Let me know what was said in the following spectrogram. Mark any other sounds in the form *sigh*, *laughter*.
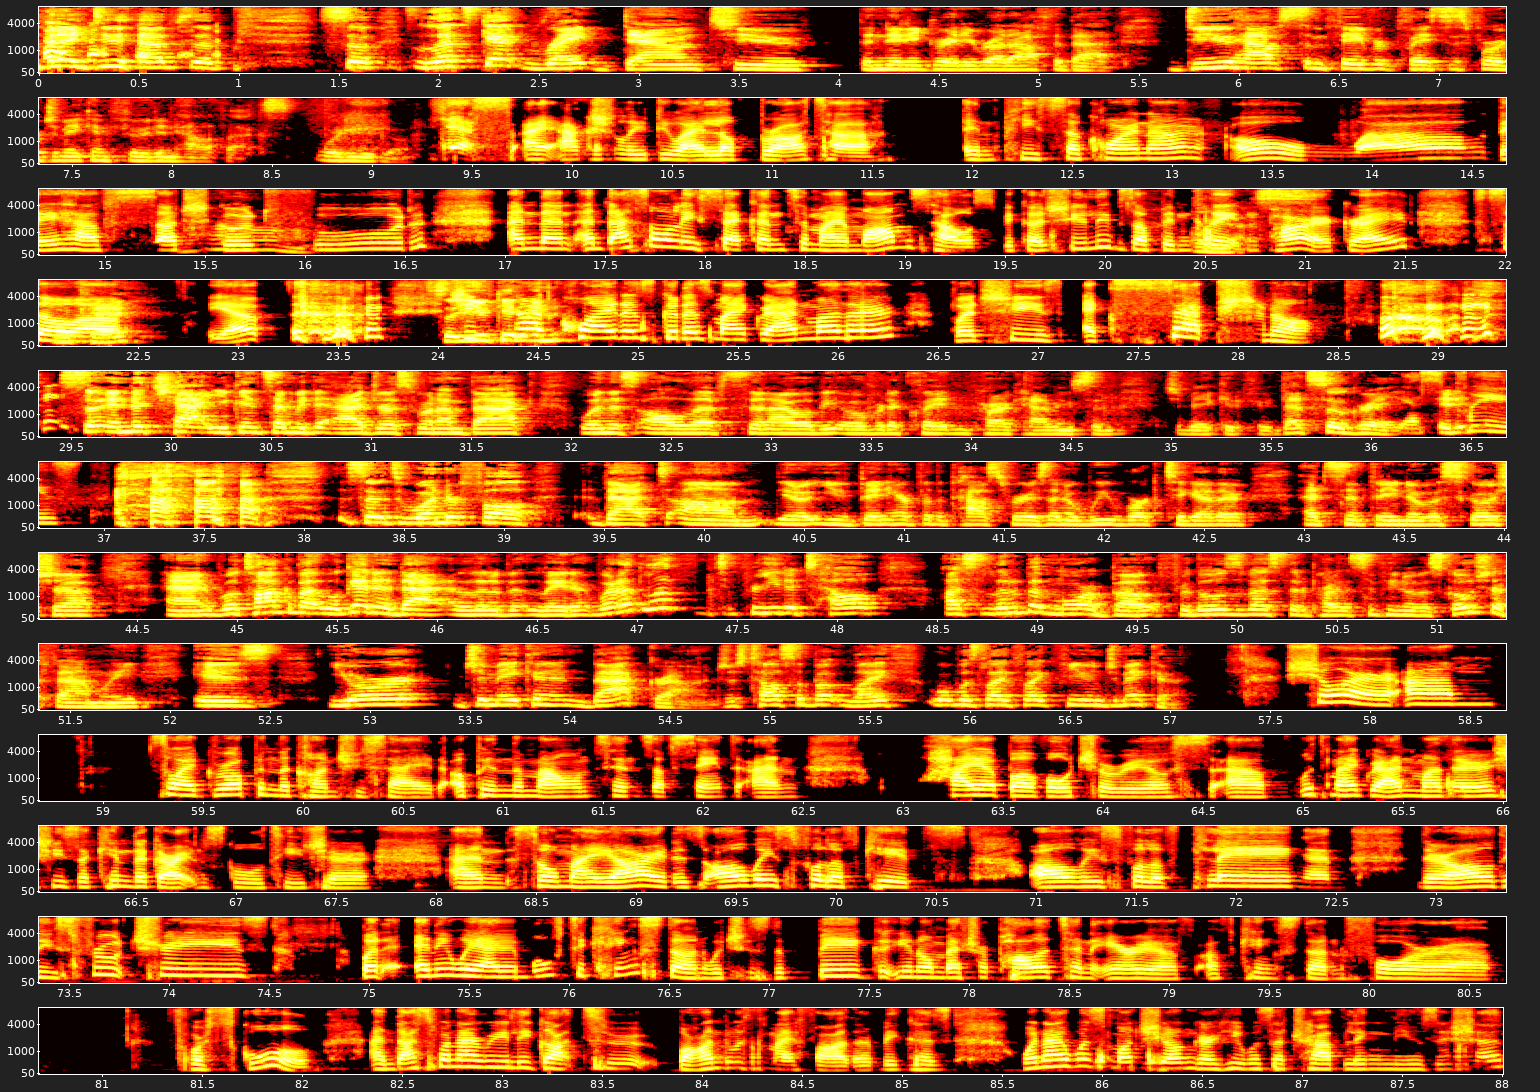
I do have some. So let's get right down to the nitty gritty right off the bat. Do you have some favorite places for Jamaican food in Halifax? Where do you go? yes, I actually do. I love Brata in Pizza Corner. Oh, wow. They have such good food. And then, and that's only second to my mom's house because she lives up in Clayton Oh, yes. Park, right? So, um, Yep. *laughs* So she's you can- not quite as good as my grandmother, but she's exceptional. So in the chat, you can send me the address when I'm back. When this all lifts, then I will be over to Clayton Park having some Jamaican food. That's so great. Yes, It- please. *laughs* so it's wonderful that um, you know you've been here for the past four years. I know we work together at Symphony Nova Scotia, and we'll talk about we'll get into that a little bit later. But I'd love to, for you to tell us a little bit more about for those of us that are part of the Symphony Nova Scotia family is your Jamaican background. Just tell us about life. What was life like for you in Jamaica? Sure. Um, so I grew up in the countryside, up in the mountains of St. Ann, high above Ocho Rios, um, with my grandmother. She's a kindergarten school teacher. And so my yard is always full of kids, always full of playing, and there are all these fruit trees. But anyway, I moved to Kingston, which is the big, you know, metropolitan area of, of Kingston for um, for school. And that's when I really got to bond with my father because when I was much younger, he was a traveling musician.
